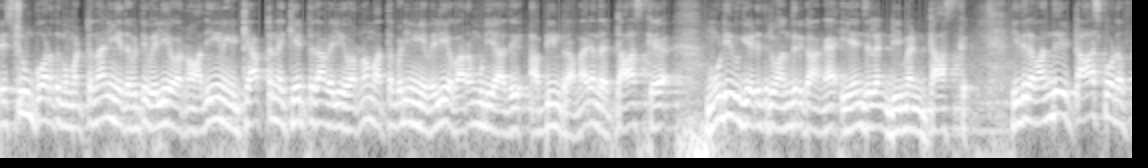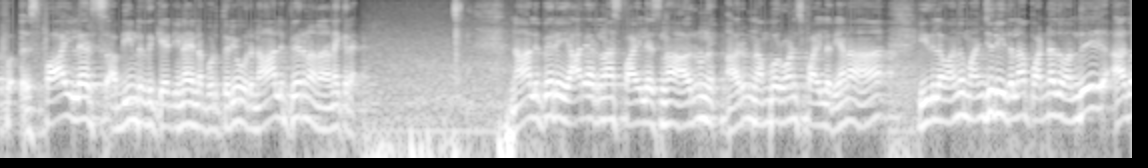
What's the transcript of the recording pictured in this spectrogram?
ரெஸ்ட் ரூம் போகிறதுக்கு மட்டும்தான் நீங்கள் இதை விட்டு வெளியே வரணும். அதையும் நீங்கள் கேப்டனை கேட்டு தான் வெளியே வரணும். மற்றபடி நீங்கள் வெளியே வர முடியாது அப்படின்ற மாதிரி அந்த டாஸ்க்கை முடிவுக்கு எடுத்துகிட்டு வந்திருக்காங்க ஏஞ்சல் அண்ட் டிமன் டாஸ்க் இதில் வந்து டாஸ்கோட ஸ்பாய்லர்ஸ் அப்படின்றது கேட்டிங்கன்னா என்னை பொறுத்தவரையும் ஒரு நாலு பேர் நான் நினைக்கிறேன். நாலு பேர் யார் யாரெல்லாம் ஸ்பாய்லர்ஸ்னா Arun Arun number one spoiler ஏன்னா இதில் வந்து மஞ்சுரி இதெல்லாம் பண்ணது வந்து அது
